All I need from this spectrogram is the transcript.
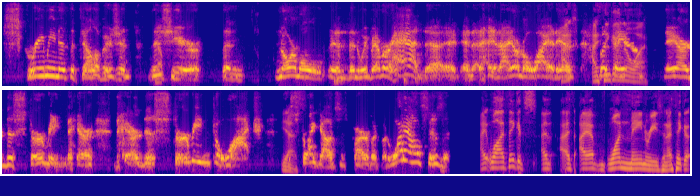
screaming at the television this year than normal than we've ever had, uh, and, and I don't know why it is. I but think I they know are- why. They are disturbing. They are they are disturbing to watch. Yes. The strikeouts is part of it, but what else is it? I, well, I think it's. I, I I have one main reason. I think uh,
